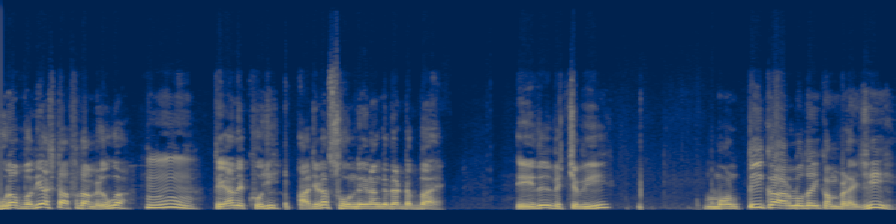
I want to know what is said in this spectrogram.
ਪੂਰਾ ਵਧੀਆ ਸਟੱਫ ਦਾ ਮਿਲੂਗਾ। ਹੂੰ। ਤੇ ਆ ਦੇਖੋ ਜੀ ਆ ਜਿਹੜਾ ਸੋਨੇ ਰੰਗ ਦਾ ਡੱਬਾ ਹੈ ਇਹਦੇ ਵਿੱਚ ਵੀ ਮੌਂਟੀ ਕਾਰਲੋ ਦਾ ਹੀ ਕੰਬਲ ਹੈ ਜੀ।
